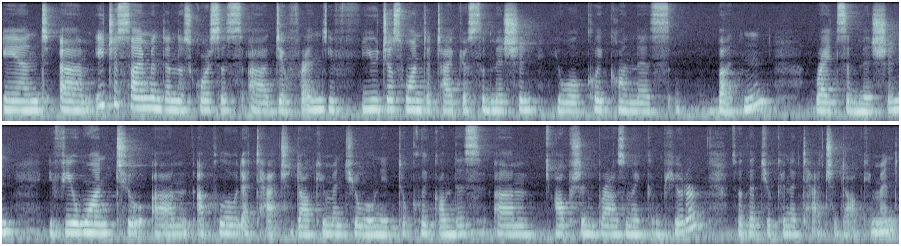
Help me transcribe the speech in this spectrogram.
And um, each assignment in this course is uh, different. If you just want to type your submission, you will click on this button, Write Submission if you want to um, upload attach a document, you will need to click on this um, option, Browse My Computer, so that you can attach a document.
